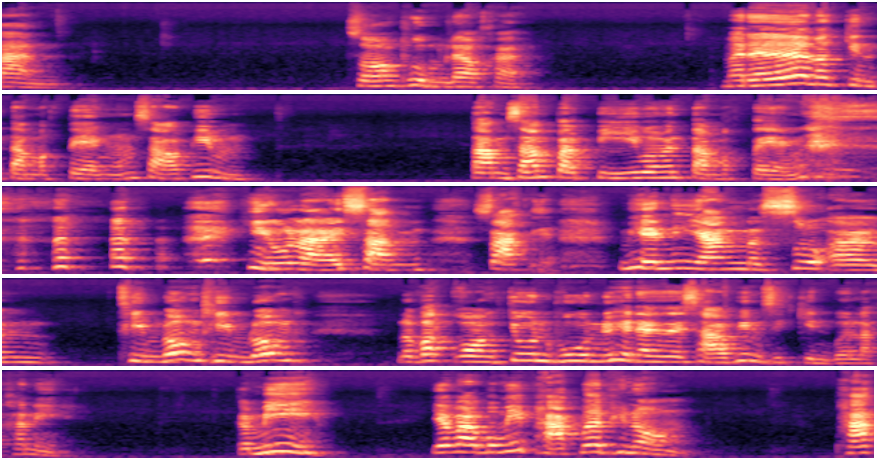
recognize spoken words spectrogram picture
บ้านสองทุ่มแล้วค่ะ มาเด้อมากินตำบักแตงน้ำสาวพิมพ์ ตำซ้ำปะปีว่ามันตำบักแตง หิวหลายสันสักเมียนอีหยังน่ะสู้เอ่อทิมลงทิมลงแล้วว่ากองจูนพูนอยู่เฮ็ดจังไดสาวพิมพ์สิกินเบิดละคะนี่ก็มีอย่าว่าบ่มีผักเด้อพี่น้องผัก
